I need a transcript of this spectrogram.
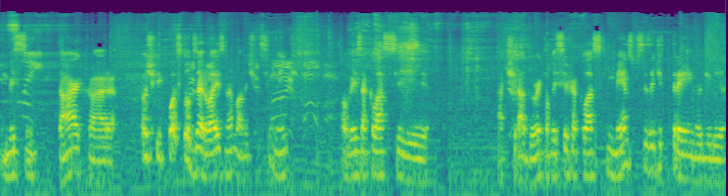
O Missintar, cara. Eu acho que quase todos os heróis, né, mano? Dificilmente. Talvez a classe atirador talvez seja a classe que menos precisa de treino, eu diria.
